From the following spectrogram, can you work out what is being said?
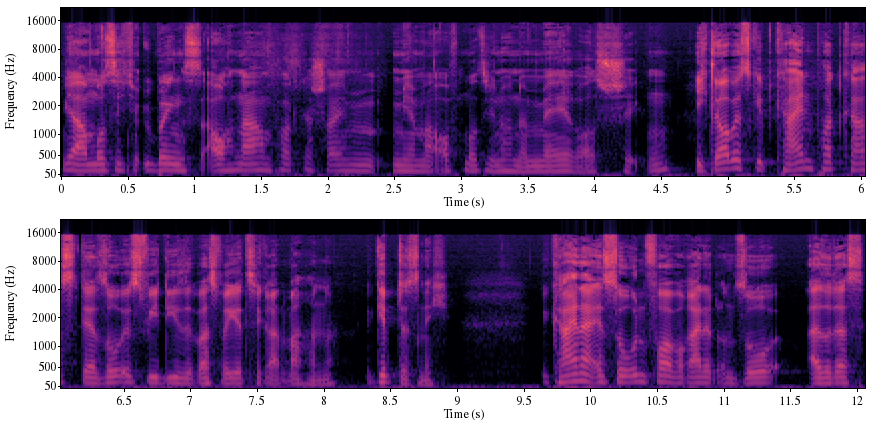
ja, muss ich übrigens auch nach dem Podcast schreibe ich mir mal auf, muss ich noch eine Mail rausschicken. Ich glaube, es gibt keinen Podcast, der so ist wie diese, was wir jetzt hier gerade machen. Ne? Gibt es nicht. Keiner ist so unvorbereitet und so, also das,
